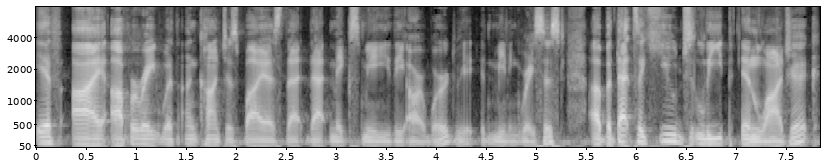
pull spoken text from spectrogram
if I operate with unconscious bias, that that makes me the R word, meaning racist. Uh, but that's a huge leap in logic.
